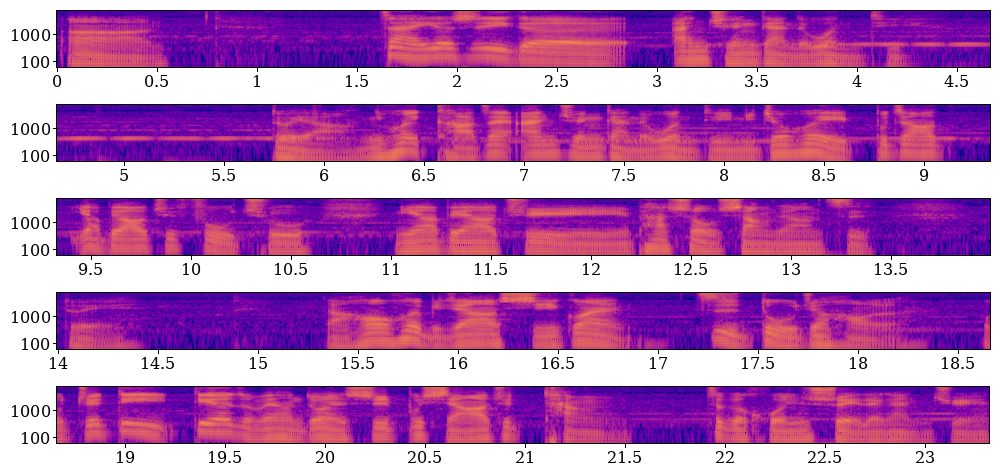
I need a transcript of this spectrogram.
呃，再又是一个安全感的问题。对啊，你会卡在安全感的问题，你就会不知道要不要去付出，你要不要去怕受伤这样子。对，然后会比较习惯自渡就好了。我觉得第第二种有很多人是不想要去躺。这个浑水的感觉，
